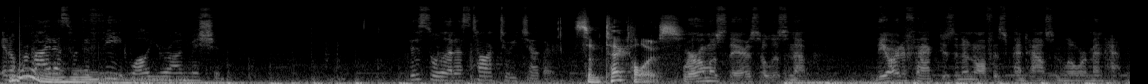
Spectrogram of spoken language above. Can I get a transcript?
It'll provide us with a feed while you're on mission. This will let us talk to each other. Some tech toys. We're almost there, so listen up. The artifact is in an office penthouse in lower Manhattan.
